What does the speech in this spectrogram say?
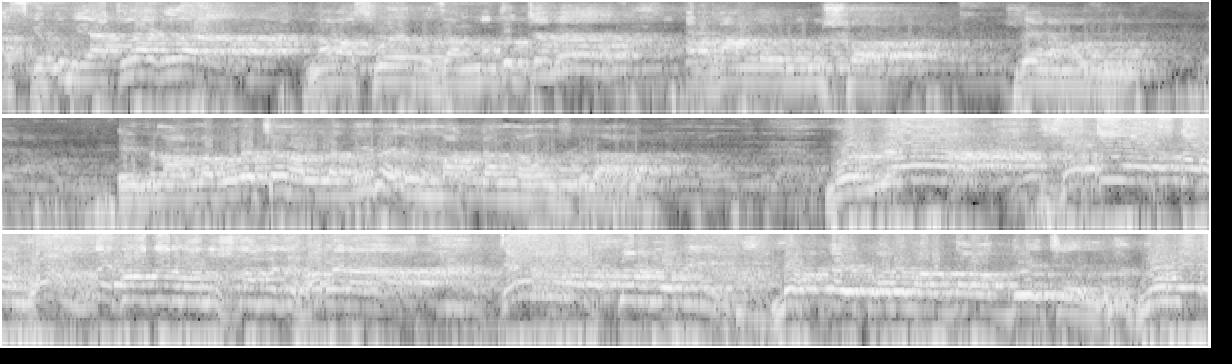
আজকে তুমি একলা একলা নামাজ পড়ে জান্নাতে যাবে আর বাংলার মানুষ সব বেনামাজি। এই জন্য আল্লাহ বলেছেন আল্লাহ দিন ইম্মাক্কান্না হুম যত মানুষ নামাজে হবে না। বছর নবী মক্কায় কলেমার দাওয়াত দিয়েছেন। নবীর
